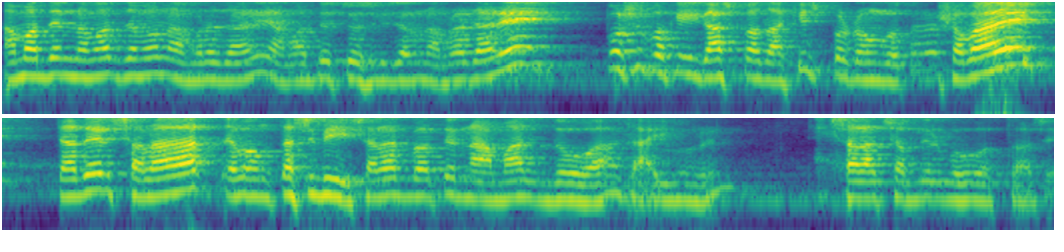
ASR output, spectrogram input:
আমাদের নামাজ যেমন আমরা জানি, আমাদের তসবি যেমন আমরা জানি, পশু পাখি গাছপাতা কীট পতঙ্গ, তারা সবাই তাদের সালাত এবং তসবি সালাত বলতে নামাজ, দোয়া, যাই বলেন, সালাত শব্দের বহু অর্থ আছে।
